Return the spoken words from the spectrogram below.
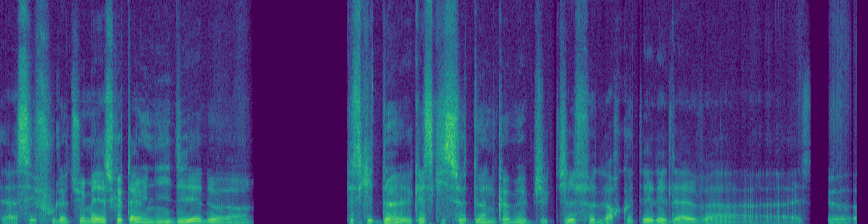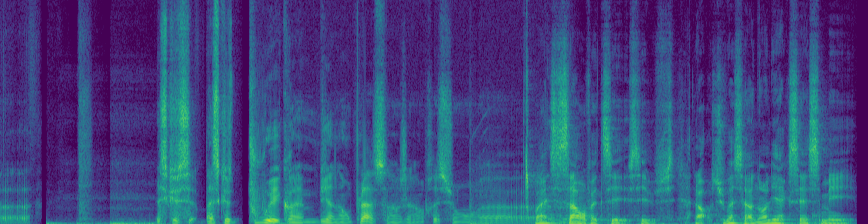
c'est assez fou là-dessus, mais est-ce que tu as une idée de qu'est-ce qui, qu'est-ce qui se donne comme objectif de leur côté, les devs euh, Est-ce que. euh, que c'est- parce que tout est quand même bien en place, hein, j'ai l'impression. euh, Ouais, c'est ça en fait. C'est- Alors, tu vois, c'est un early access, mais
